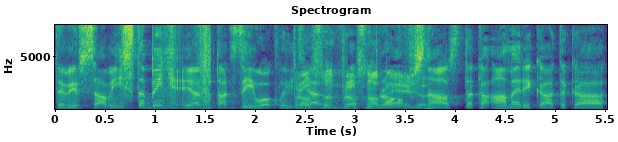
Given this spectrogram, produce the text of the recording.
tev ir sava istabiņa, ja nu, tāds dzīvoklis. Profesion- ja, profesionāls, tā kā Amerikā, tā kā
